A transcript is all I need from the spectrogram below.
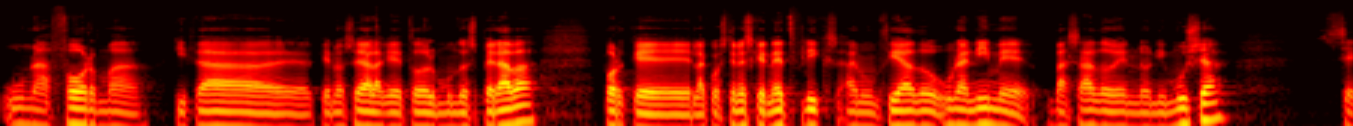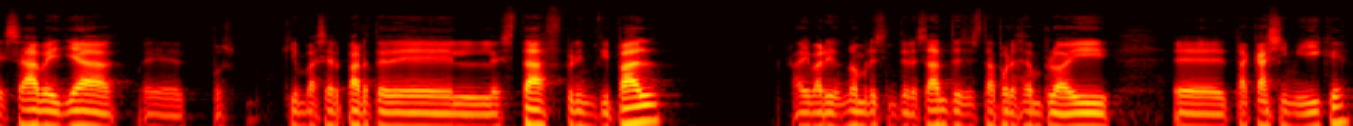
una forma quizá que no sea la que todo el mundo esperaba, porque la cuestión es que Netflix ha anunciado un anime basado en Onimusha, se sabe ya eh, pues, quién va a ser parte del staff principal. Hay varios nombres interesantes. Está, por ejemplo, ahí eh, Takashi Miike,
